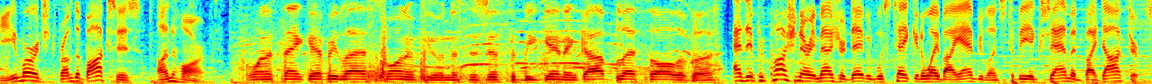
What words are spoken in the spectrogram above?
He emerged from the boxes unharmed. I want to thank every last one of you, and this is just the beginning. God bless all of us. As a precautionary measure, David was taken away by ambulance to be examined by doctors.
